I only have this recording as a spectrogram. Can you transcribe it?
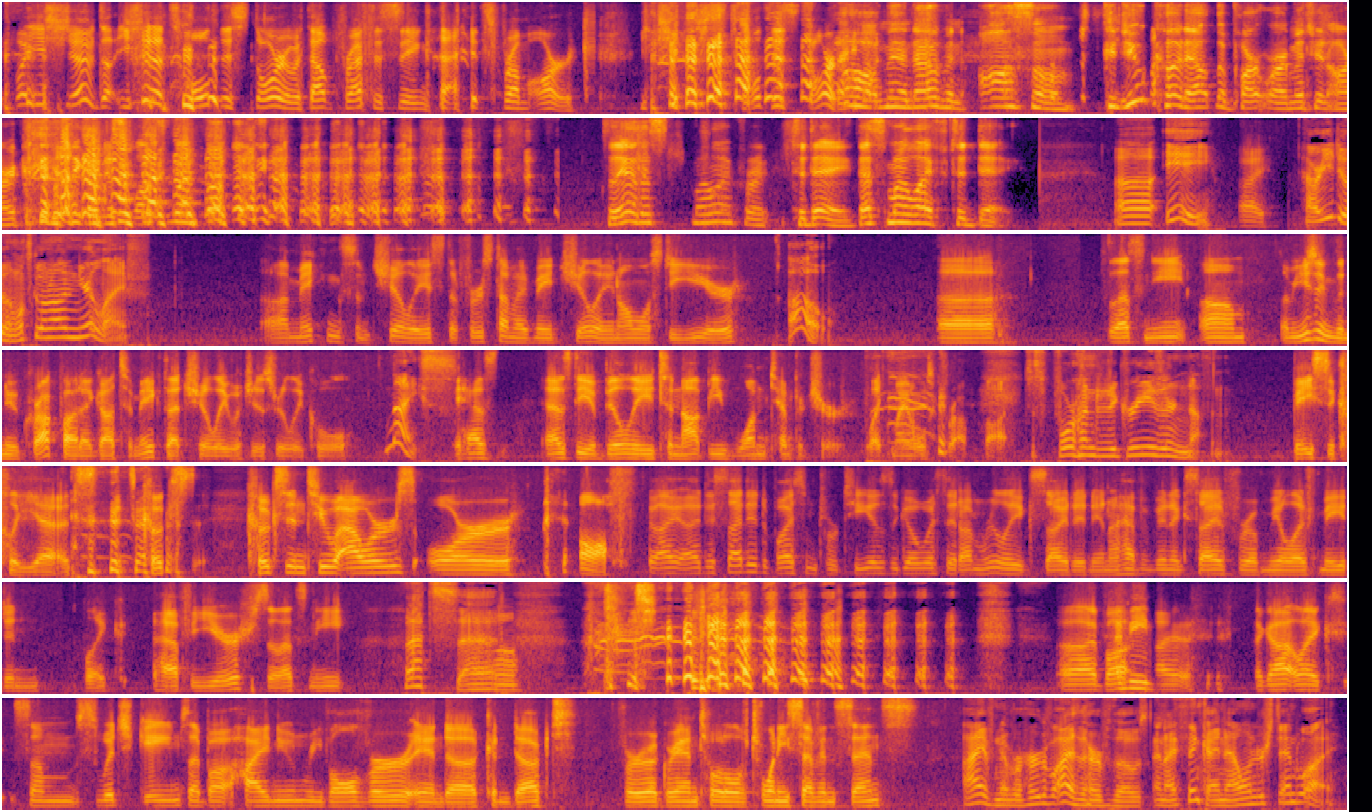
What you should have done, you should have told this story without prefacing that it's from Ark. You should have just told this story. Oh man, that would have been awesome. Could you cut out the part where I mentioned Ark? like I just lost my mind. so yeah, that's my life right today. That's my life today. Uh, E, Hi. how are you doing? What's going on in your life? I'm uh, making some chili. It's the first time I've made chili in almost a year. Oh, Uh, so that's neat. Um, I'm using the new crock pot I got to make that chili, which is really cool. nice. It has has the ability to not be one temperature like my old crock pot. Just 400 degrees or nothing. Basically, yeah, it's it's cooks cooks in two hours or off. I, I decided to buy some tortillas to go with it. I'm really excited, and I haven't been excited for a meal I've made in like half a year, so that's neat. That's sad. Uh, Uh, I bought. I mean- I, I got like some Switch games. I bought High Noon Revolver and uh, Conduct for a grand total of twenty seven cents. I've never heard of either of those, and I think I now understand why.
